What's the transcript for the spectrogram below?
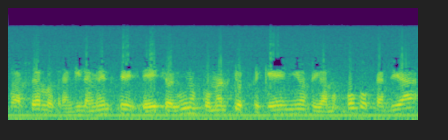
puede hacerlo tranquilamente. De hecho, algunos comercios pequeños, digamos, pocos cantidad,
